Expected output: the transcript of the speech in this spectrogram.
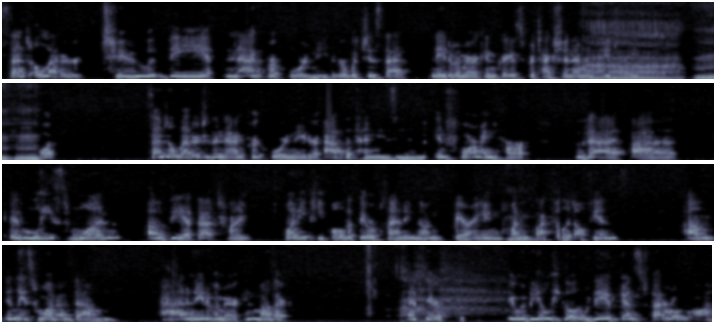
sent a letter to the NAGPRA coordinator, which is that Native American Graves Protection and Repatriation. Ah, mm-hmm. Sent a letter to the NAGPRA coordinator at the Penn Museum informing her that uh, at least one of the, at that time, 20 people that they were planning on burying, 20 mm. Black Philadelphians, um, at least one of them had a Native American mother. And therefore, it would be illegal. It would be against federal law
